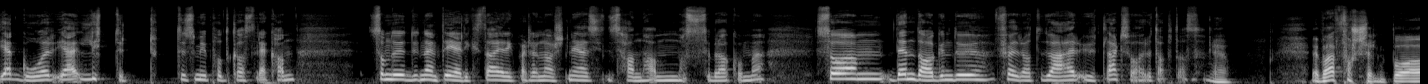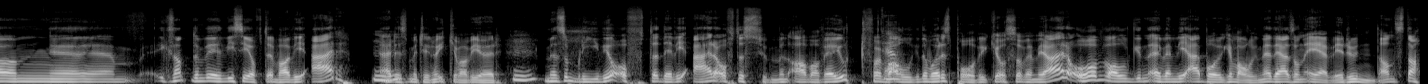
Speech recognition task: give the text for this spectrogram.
jeg går Jeg lytter til så mye podkaster jeg kan. Som du, du nevnte Erikstad, Erik Bertrand Larsen. Jeg syns han har masse bra å komme med. Så mm, den dagen du føler at du er utlært, så har du tapt, altså. Ja. Hva er forskjellen på um, eh, Ikke sant? Vi, vi sier ofte hva vi er, er det som betyr noe, ikke hva vi gjør. Men så blir vi jo ofte det vi er, er ofte summen av hva vi har gjort. For Ja. valgene våre påvirker også hvem vi er, og valgene, eh, hvem vi er påvirker valgene. Det er sånn evig runddans, da.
